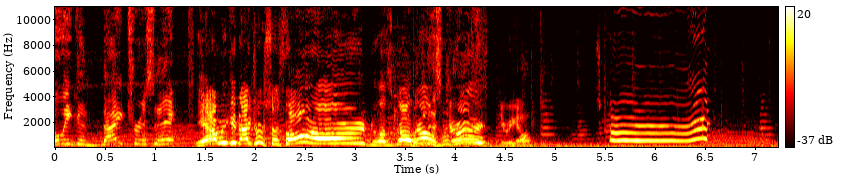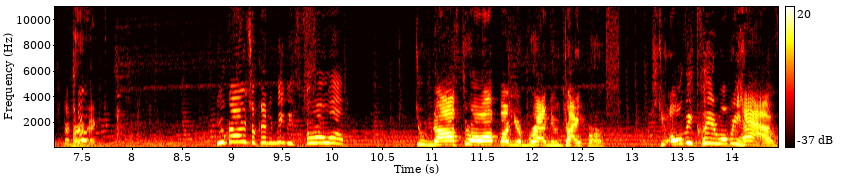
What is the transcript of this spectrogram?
Oh, we could nitrous it. Yeah, we can nitro us forward. Let's go, Look go. at this turn. Here we go. Perfect. You guys are gonna make me throw up. Do not throw up on your brand new diaper. It's the only clean one we have.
